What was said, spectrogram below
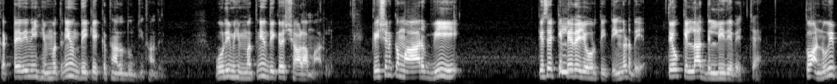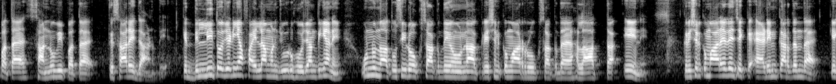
ਕੱਟੇ ਦੀ ਨਹੀਂ, ਹਿੰਮਤ ਨਹੀਂ ਹੁੰਦੀ ਕਿ ਇੱਕ ਥਾਂ ਤੋਂ ਦੂਜੀ ਥਾਂ ਤੇ। ਉਹਦੀ ਹਿੰਮਤ ਨਹੀਂ ਹੁੰਦੀ ਕਿ ਉਹ ਛਾਲਾ ਮਾਰ ਲੇ ਕ੍ਰਿਸ਼ਨ ਕੁਮਾਰ ਵੀ ਕਿਸੇ ਕਿੱਲੇ ਦੇ ਜ਼ੋਰ ਤੇ ਤਿੰਗੜਦੇ ਆ ਤੇ ਉਹ ਕਿੱਲਾ ਦਿੱਲੀ ਦੇ ਵਿੱਚ ਹੈ। ਤੁਹਾਨੂੰ ਵੀ ਪਤਾ ਹੈ, ਸਾਨੂੰ ਵੀ ਪਤਾ ਹੈ ਤੇ ਸਾਰੇ ਜਾਣਦੇ ਆ। ਕਿ ਦਿੱਲੀ ਤੋਂ ਜਿਹੜੀਆਂ ਫਾਈਲਾਂ ਮਨਜ਼ੂਰ ਹੋ ਜਾਂਦੀਆਂ ਨੇ, ਉਹਨੂੰ ਨਾ ਤੁਸੀਂ ਰੋਕ ਸਕਦੇ ਹੋ, ਨਾ ਕ੍ਰਿਸ਼ਨ ਕੁਮਾਰ ਰੋਕ ਸਕਦਾ ਹੈ। ਹਾਲਾਤ ਤਾਂ ਇਹ ਨੇ। ਕ੍ਰਿਸ਼ਨ ਕੁਮਾਰ ਇਹਦੇ 'ਚ ਇੱਕ ਐਡ ਇਨ ਕਰ ਦਿੰਦਾ ਹੈ ਕਿ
